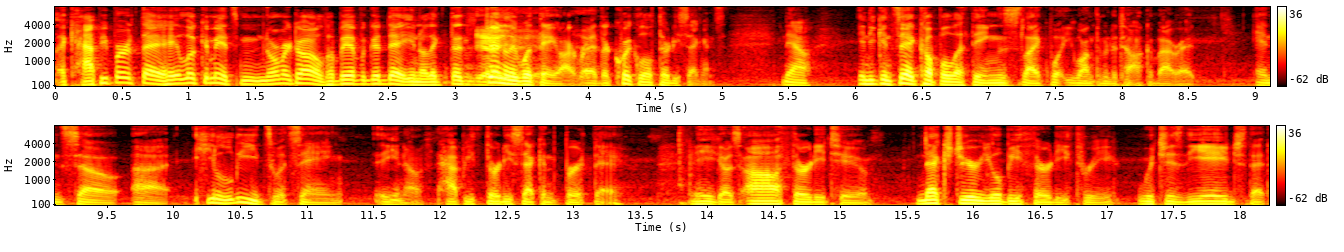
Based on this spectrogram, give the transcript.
like "Happy birthday! Hey, look at me! It's Norm Macdonald. Hope you have a good day." You know, like that's Yeah, generally yeah, what yeah, they are, right? They're quick little thirty seconds. Now, and you can say a couple of things like what you want them to talk about, right? And so uh, he leads with saying, you know, "Happy thirty second birthday," and he goes, "Ah, 32. Next year you'll be 33, which is the age that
